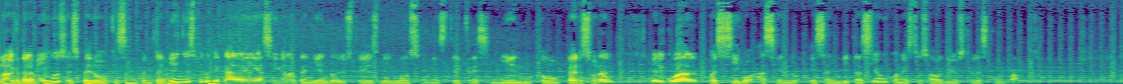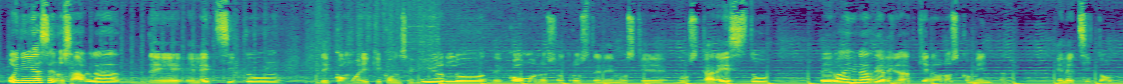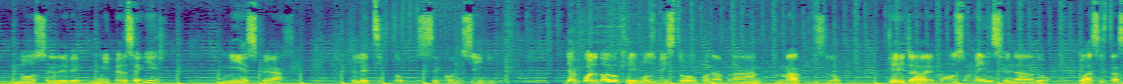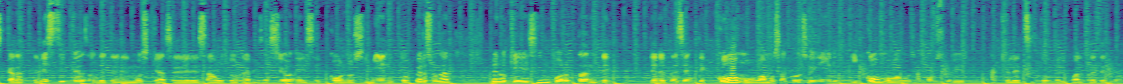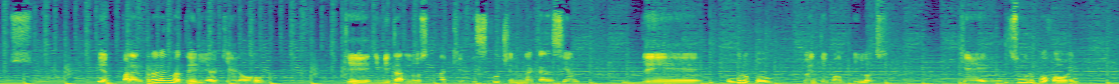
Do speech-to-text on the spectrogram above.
Hola, ¿qué tal amigos? Espero que se encuentren bien y espero que cada día sigan aprendiendo de ustedes mismos en este crecimiento personal, el cual pues sigo haciendo esa invitación con estos audios que les comparto. Hoy día se nos habla del el éxito, de cómo hay que conseguirlo, de cómo nosotros tenemos que buscar esto, pero hay una realidad que no nos comentan el éxito no se debe ni perseguir ni esperar. El éxito se consigue. De acuerdo a lo que hemos visto con Abraham Maslow, que ya hemos mencionado todas estas características donde tenemos que hacer esa autorrealización, ese conocimiento personal, pero que es importante tener presente cómo vamos a conseguir y cómo vamos a construir aquel éxito el cual pretendemos. Bien, para entrar en materia quiero que invitarlos a que escuchen una canción de un grupo 21 Pilots que es un grupo joven,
